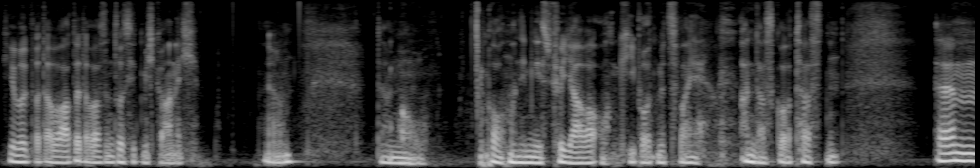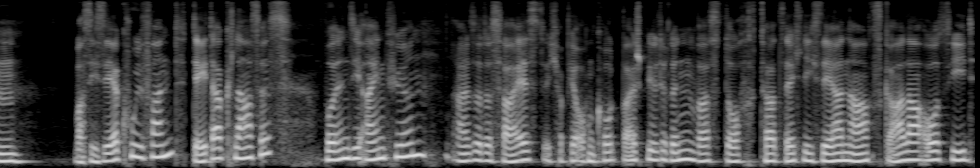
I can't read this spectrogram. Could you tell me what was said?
hier wird was erwartet, aber es interessiert mich gar nicht. Ja, dann wow. braucht man demnächst für Java auch ein Keyboard mit zwei Underscore-Tasten. Ähm, was ich sehr cool fand, Data Classes wollen sie einführen. Also das heißt, ich habe hier auch ein Codebeispiel drin, was doch tatsächlich sehr nach Scala aussieht.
